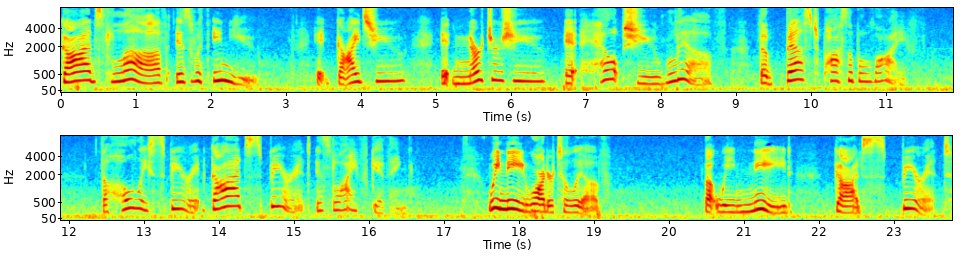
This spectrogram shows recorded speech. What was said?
God's love is within you. It guides you, it nurtures you, it helps you live the best possible life. The Holy Spirit, God's Spirit, is life giving. We need water to live, but we need God's Spirit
